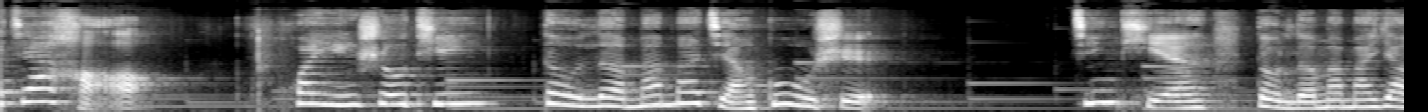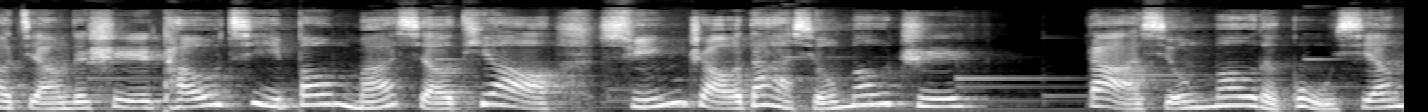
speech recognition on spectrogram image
家好，欢迎收听逗乐妈妈讲故事。今天逗乐妈妈要讲的是《淘气包马小跳寻找大熊猫之大熊猫的故乡》。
